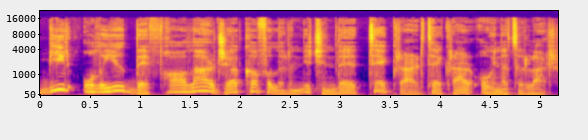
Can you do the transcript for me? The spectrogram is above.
Bir olayı defalarca kafaların içinde tekrar tekrar oynatırlar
